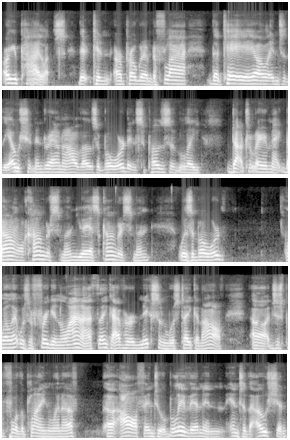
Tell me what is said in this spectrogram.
Are you pilots that can are programmed to fly the KAL into the ocean and drown all those aboard. And supposedly, Dr. Larry McDonald, congressman, U.S. congressman, was aboard. Well, that was a friggin' lie. I think I've heard Nixon was taken off uh, just before the plane went up, uh, off into oblivion and into the ocean.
